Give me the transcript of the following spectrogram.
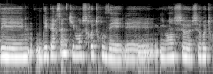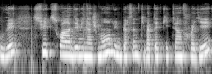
des, personnes qui vont se retrouver. ils vont se, retrouver suite soit à un déménagement d'une personne qui va peut-être quitter un foyer,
